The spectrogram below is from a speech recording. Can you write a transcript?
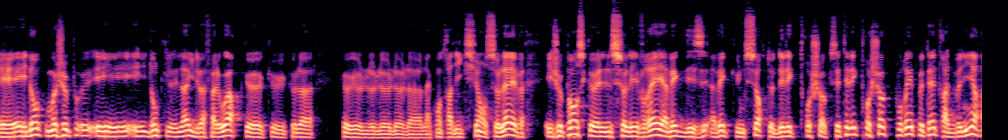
Et, donc, moi, donc là, il va falloir que, la, contradiction se lève. Et je pense qu'elle se lèverait avec, avec une sorte d'électrochoc. Cet électrochoc pourrait peut-être advenir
